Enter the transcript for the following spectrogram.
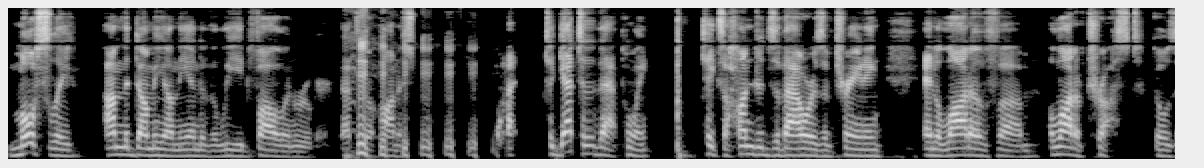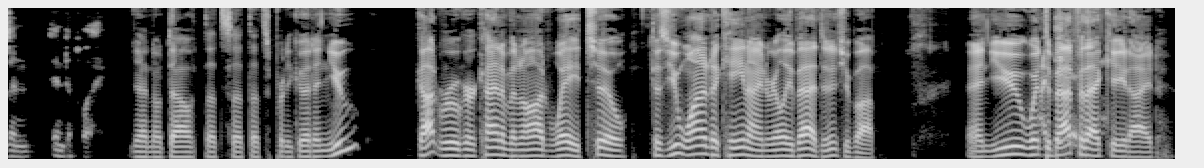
Mostly, I'm the dummy on the end of the lead following Ruger. That's the honest. but to get to that point takes hundreds of hours of training and a lot of um, a lot of trust goes in into play. Yeah, no doubt. That's uh, that's pretty good. And you got Ruger kind of an odd way too, because you wanted a canine really bad, didn't you, Bob? And you went to I bat did. for that canine.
